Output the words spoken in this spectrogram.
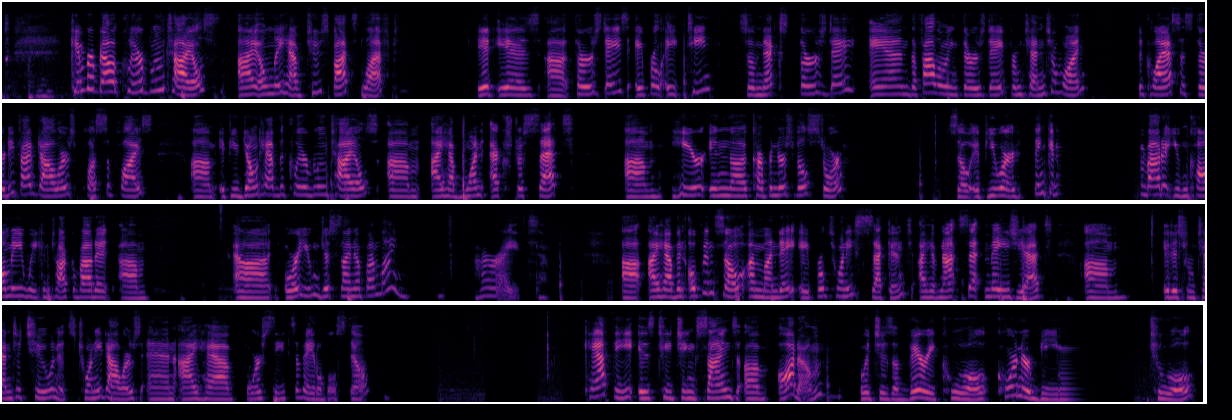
Kimberbell clear blue tiles. I only have two spots left. It is uh, Thursdays, April 18th. So next Thursday and the following Thursday from 10 to 1. The class is $35 plus supplies. Um, if you don't have the clear blue tiles, um, I have one extra set um, here in the Carpentersville store. So if you are thinking about it, you can call me. We can talk about it. Um, uh, or you can just sign up online. All right. Uh, I have an open sew on Monday, April 22nd. I have not set May's yet. Um, it is from 10 to 2 and it's $20 and I have four seats available still. Kathy is teaching Signs of Autumn, which is a very cool corner beam tool.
